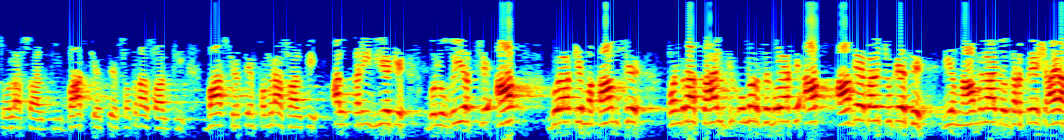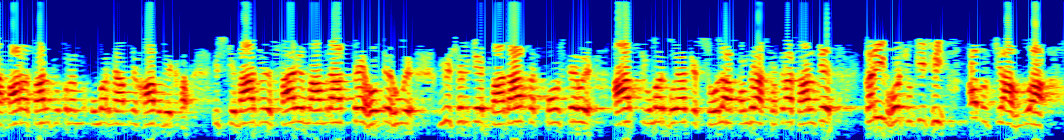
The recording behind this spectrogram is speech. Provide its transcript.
سولہ سال کی بعض کہتے ہیں سترہ سال کی بعض کہتے ہیں پندرہ سال کی القریب یہ کہ بلوغیت سے آپ گویا کے مقام سے پندرہ سال کی عمر سے گویا کہ آپ آگے بڑھ چکے تھے۔ یہ معاملہ جو درپیش آیا، بارہ سال کی عمر میں آپ نے خواب دیکھا۔ اس کے بعد یہ سارے معاملات طے ہوتے ہوئے مصر کے بازار تک پہنچتے ہوئے آپ کی عمر گویا کہ سولہ، پندرہ، سترہ سال کے قریب ہو چکی تھی۔ اب کیا ہوا؟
